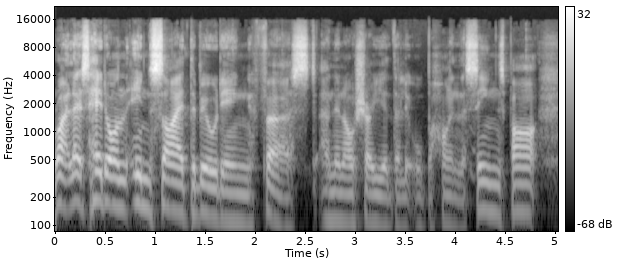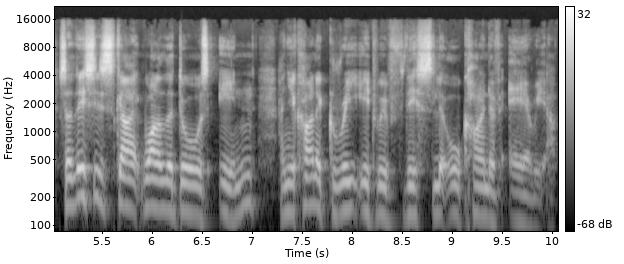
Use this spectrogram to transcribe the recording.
Right, let's head on inside the building first, and then I'll show you the little behind the scenes part. So this is like one of the doors in, and you're kind of greeted with this little kind of area,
